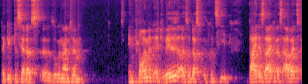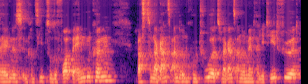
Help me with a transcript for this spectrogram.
Da gibt es ja das äh, sogenannte Employment at Will, also dass im Prinzip beide Seiten das Arbeitsverhältnis im Prinzip zu sofort beenden können, was zu einer ganz anderen Kultur, zu einer ganz anderen Mentalität führt.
